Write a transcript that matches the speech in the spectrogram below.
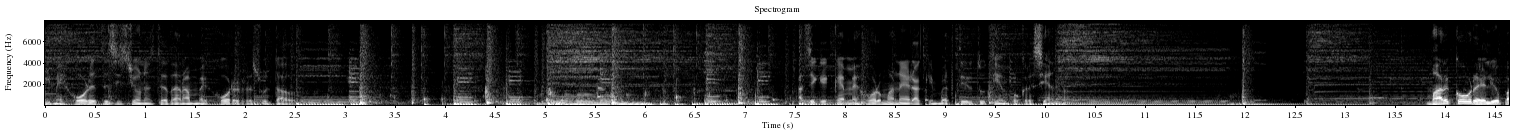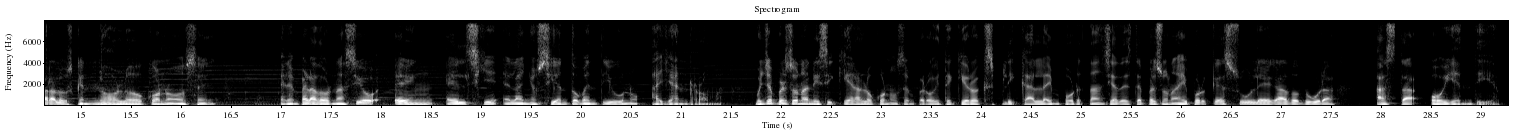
y mejores decisiones te darán mejores resultados. Así que qué mejor manera que invertir tu tiempo creciendo. Marco Aurelio, para los que no lo conocen, el emperador nació en el, año 121 allá en Roma. Muchas personas ni siquiera lo conocen, pero hoy te quiero explicar la importancia de este personaje y por qué su legado dura hasta hoy en día.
